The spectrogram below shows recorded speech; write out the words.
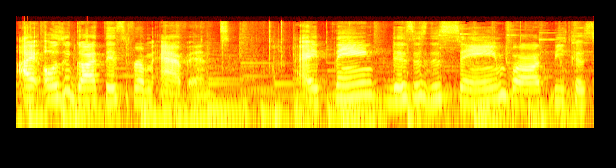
I also got this from Avent I think this is the same but because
